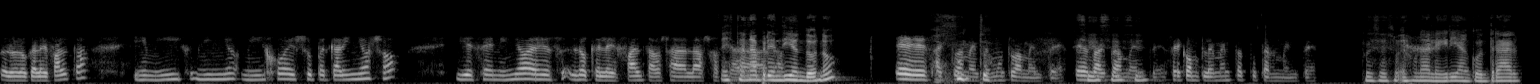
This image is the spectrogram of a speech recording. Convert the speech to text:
lo que le falta, y mi, niño, mi hijo es súper cariñoso y ese niño es lo que le falta, o sea, la sociedad. Están aprendiendo, ¿no? Exactamente, mutuamente, exactamente, se complementa totalmente. Pues es, es una alegría encontrar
